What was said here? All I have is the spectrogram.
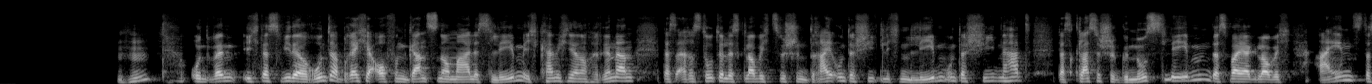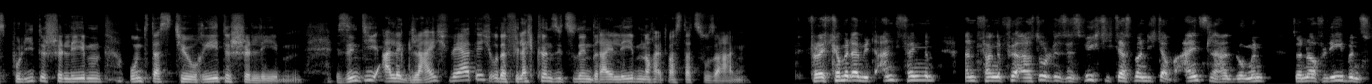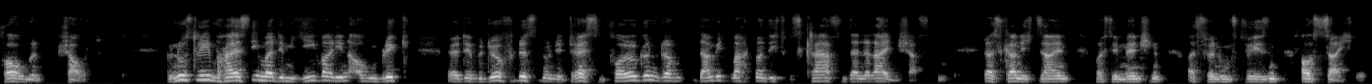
Mhm. Und wenn ich das wieder runterbreche auf ein ganz normales Leben, ich kann mich ja noch erinnern, dass Aristoteles, glaube ich, zwischen drei unterschiedlichen Leben unterschieden hat. Das klassische Genussleben, das war ja, glaube ich, eins, das politische Leben und das theoretische Leben. Sind die alle gleichwertig oder vielleicht können Sie zu den drei Leben noch etwas dazu sagen? Vielleicht kann man damit anfangen. Anfangen für Aristoteles ist es wichtig, dass man nicht auf Einzelhandlungen, sondern auf Lebensformen schaut. Genussleben heißt immer dem jeweiligen Augenblick äh, der Bedürfnissen und Interessen folgen. Damit macht man sich zum Sklaven seiner Leidenschaften. Das kann nicht sein, was den Menschen als Vernunftwesen auszeichnet.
